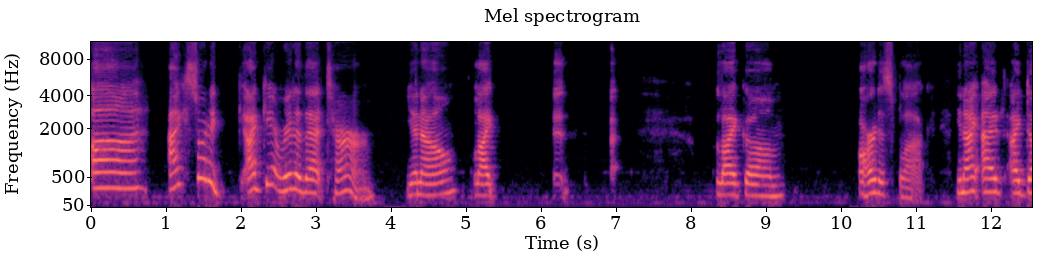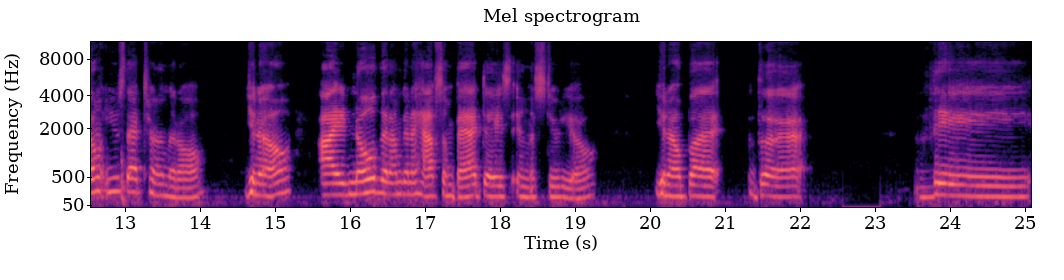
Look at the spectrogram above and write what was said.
Uh, I sort of I get rid of that term, you know, like like um artist block. You know, I I, I don't use that term at all. You know, I know that I'm going to have some bad days in the studio you know, but the the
